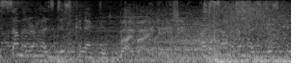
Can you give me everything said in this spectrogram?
A summoner has disconnected. Bye bye, Daisy. A summoner has disconnected.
